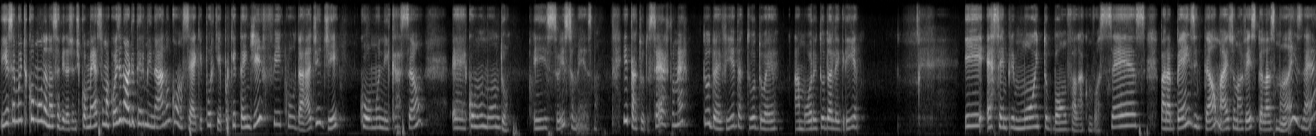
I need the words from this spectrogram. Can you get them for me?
E isso é muito comum na nossa vida. A gente começa uma coisa e na hora de terminar não consegue. Por quê? Porque tem dificuldade de comunicação é, com o mundo. Isso, isso mesmo. E tá tudo certo, né? Tudo é vida, tudo é amor e tudo é alegria. E é sempre muito bom falar com vocês. Parabéns, então, mais uma vez pelas mães, né?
